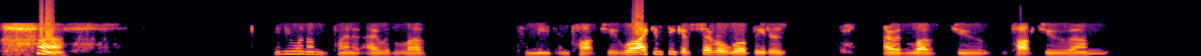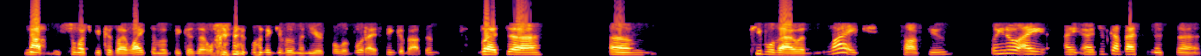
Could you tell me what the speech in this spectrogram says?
Huh. Anyone on the planet I would love to meet and talk to? Well, I can think of several world leaders I would love to talk to. Um, not so much because I like them, but because I want, I want to give them an earful of what I think about them. But uh, um, people that I would like to talk to. Well, you know, I, I, I just got back from this uh,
